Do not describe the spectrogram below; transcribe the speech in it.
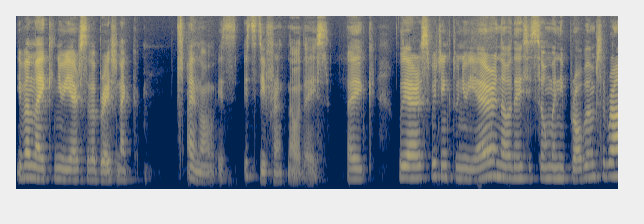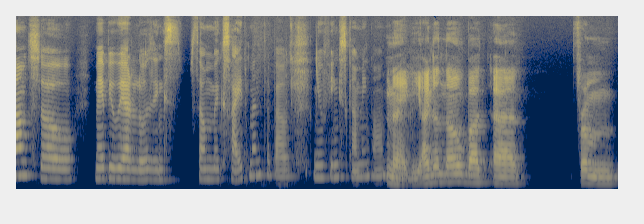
even like new year celebration like i don't know it's it's different nowadays. Like we are switching to new year. Nowadays it's so many problems around. So maybe we are losing some excitement about new things coming on. Maybe. I don't know, but uh, from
